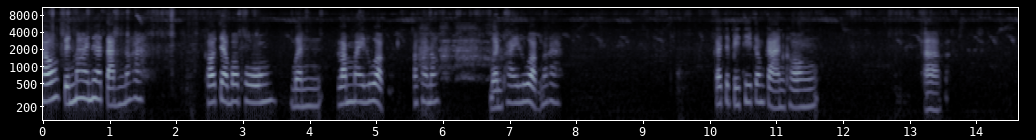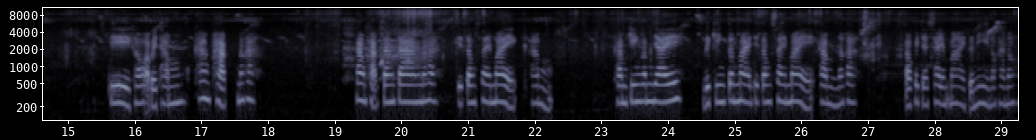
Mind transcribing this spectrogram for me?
เขาเป็นไม้เนื้อตันนะคะ เขาจะบอโพงเหมือนลำไม้ลวกนะคะเนาะเหมือนไผ่ลวกนะคะ ก็จะเป็นที่ต้องการของอ่าที่เขาเอาไปทำข้างผักนะคะ ข้างผักต่างๆนะคะ ที่ต้องใส่ไม้ค้ำค้ำกิ่งลำไยหรือกิ่งต้นไม้ที่ต้องใส่ไม้ค้ำนะคะ เราก็จะใช้ไม้ตัวนี้นะคะเนาะ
